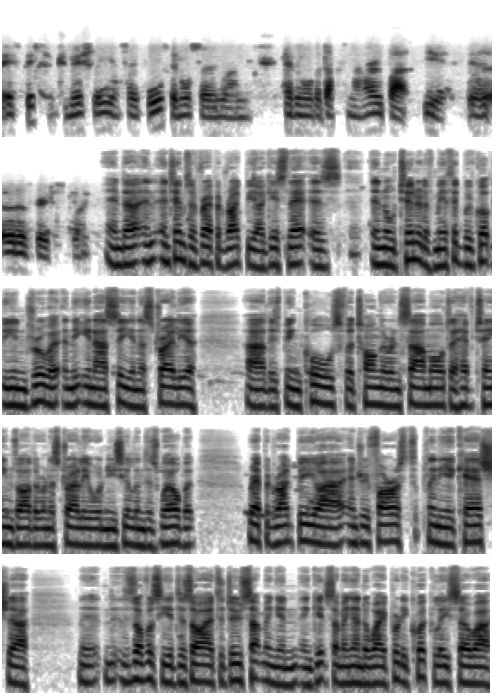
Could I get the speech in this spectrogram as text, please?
aspects, commercially and so forth, and also um, having all the ducks in a row. But yeah, it, it is very disappointing. And uh, in, in, terms of rapid rugby, I guess that is an alternative method. We've got the Ndrua and the NRC in Australia. Uh, there's been calls for Tonga and Samoa to have teams either in Australia or New Zealand as well. But rapid rugby, uh, Andrew Forrest, plenty of cash. Uh, there's obviously a desire to do something and, and, get something underway pretty quickly. So uh,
